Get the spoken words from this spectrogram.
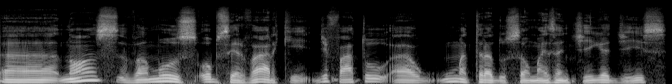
Uh, nós vamos observar que, de fato, alguma tradução mais antiga diz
